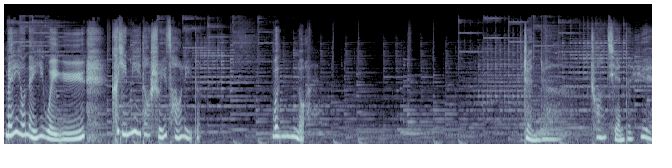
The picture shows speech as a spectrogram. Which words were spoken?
没有哪一尾鱼可以觅到水草里的温暖。枕着窗前的月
